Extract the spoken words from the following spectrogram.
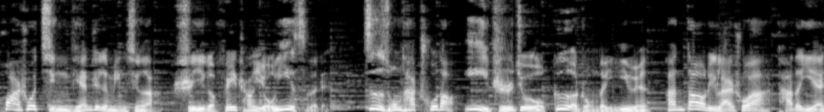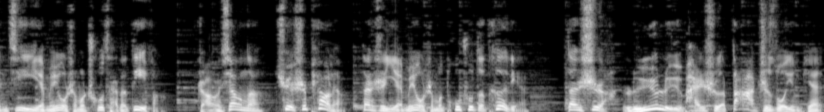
话说景甜这个明星啊，是一个非常有意思的人。自从她出道，一直就有各种的疑云。按道理来说啊，她的演技也没有什么出彩的地方，长相呢确实漂亮，但是也没有什么突出的特点。但是啊，屡屡拍摄大制作影片，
